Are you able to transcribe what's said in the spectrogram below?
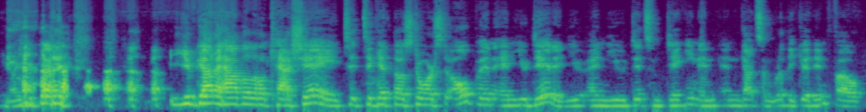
You know, you've got to you've got to have a little cachet to, to get those doors to open, and you did it. You and you did some digging and, and got some really good info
